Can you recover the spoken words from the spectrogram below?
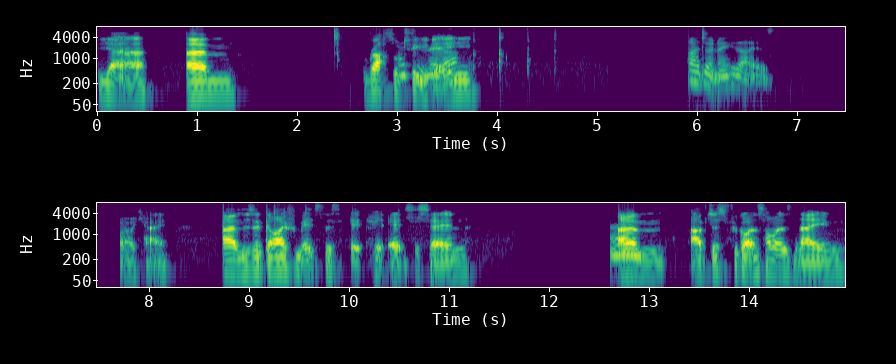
Yeah. Um, Russell I didn't know that. Tovey. I don't know who that is. Okay. Um, there's a guy from It's the it, It's a Sin. Um, Um, I've just forgotten someone's name,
